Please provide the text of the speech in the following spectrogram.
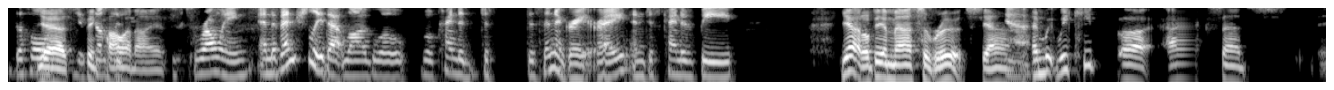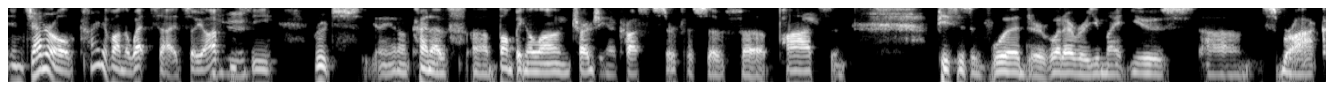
the whole yeah it's been colonized is growing and eventually that log will will kind of just disintegrate right and just kind of be yeah it'll be a mass of roots yeah, yeah. and we, we keep uh, accents in general kind of on the wet side so you often mm-hmm. see roots you know kind of uh, bumping along charging across the surface of uh, pots and pieces of wood or whatever you might use, um, rock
